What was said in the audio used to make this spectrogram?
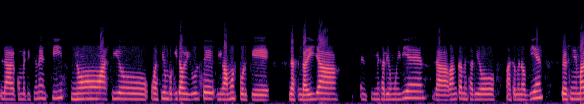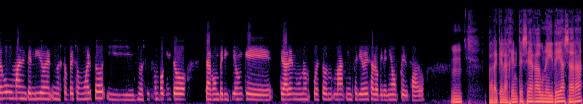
la competición en sí no ha sido, o ha sido un poquito agridulce, digamos, porque la sentadilla en sí me salió muy bien, la banca me salió más o menos bien, pero sin embargo hubo un malentendido en nuestro peso muerto y nos hizo un poquito la competición que quedar en unos puestos más inferiores a lo que teníamos pensado. Mm. Para que la gente se haga una idea, Sara,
